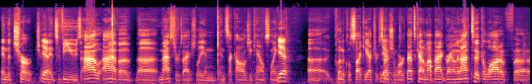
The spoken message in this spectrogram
And the church Yeah. and its views. I I have a uh, master's actually in in psychology counseling. Yeah. Uh, clinical psychiatric Yeah. social work. That's kind of my background, and I took a lot of uh,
